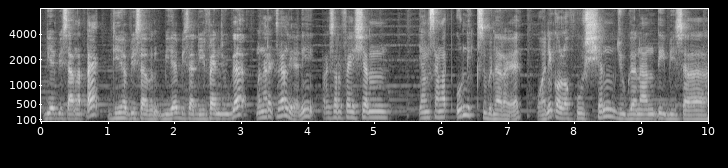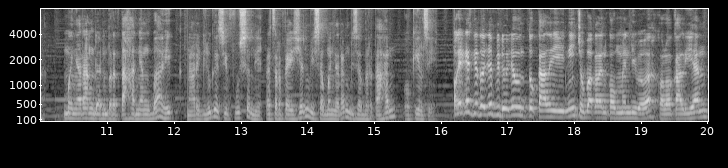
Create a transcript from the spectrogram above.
dia bisa ngetek, dia bisa dia bisa defend juga. Menarik sekali ya. Ini preservation yang sangat unik sebenarnya ya. Wah ini kalau fusion juga nanti bisa menyerang dan bertahan yang baik. Menarik juga sih fusion ya. Preservation bisa menyerang, bisa bertahan. Gokil sih. Oke guys, gitu aja videonya untuk kali ini. Coba kalian komen di bawah kalau kalian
